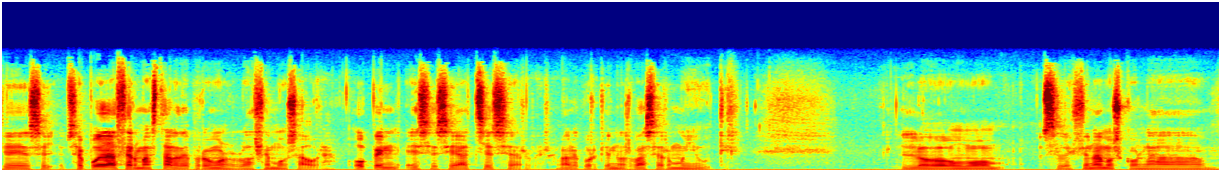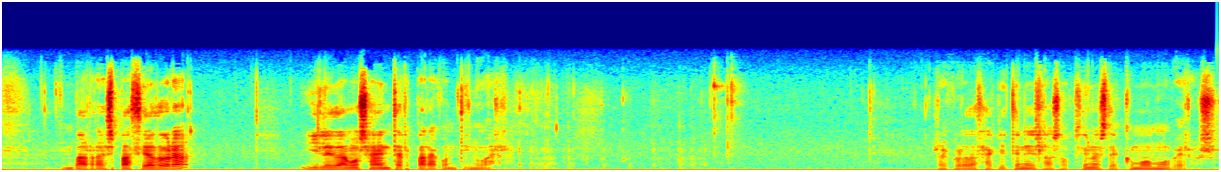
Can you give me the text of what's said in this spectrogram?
que se, puede hacer más tarde, pero bueno, lo hacemos ahora. OpenSSH Server, ¿vale? Porque nos va a ser muy útil. Lo, seleccionamos con la barra espaciadora y le damos a Enter para continuar. Recordad aquí tenéis las opciones de cómo moveros.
